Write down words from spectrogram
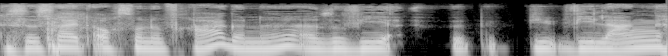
Das ist halt auch so eine Frage, ne? Also wie wie, wie lang,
